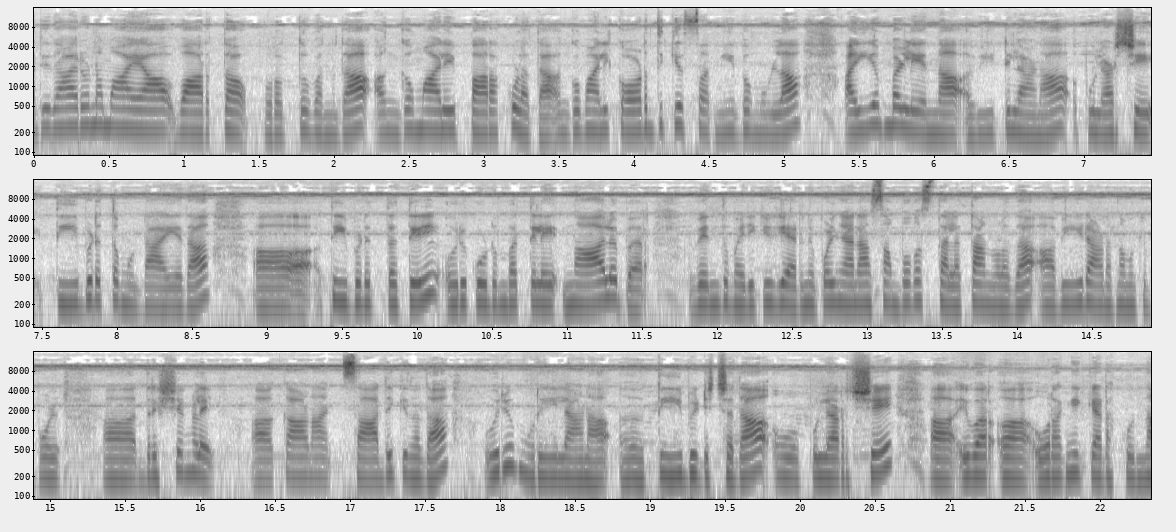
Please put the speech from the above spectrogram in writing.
അതിദാരുണമായ വാർത്ത പുറത്തു വന്നത്. അങ്കമാലി പറക്കുളത്ത് അങ്കമാലി കോടതിക്ക് സമീപമുള്ള അയ്യമ്പള്ളി എന്ന വീട്ടിലാണ് പുലർച്ചെ തീപിടുത്തമുണ്ടായത്. തീപിടുത്തത്തിൽ ഒരു കുടുംബത്തിലെ നാല് പേർ വെന്തു മരിക്കുകയായിരുന്നു. ഇപ്പോൾ ഞാൻ ആ സംഭവ സ്ഥലത്താണുള്ളത്. ആ വീടാണ് നമുക്കിപ്പോൾ ദൃശ്യങ്ങളിൽ കാണാൻ സാധിക്കുന്നത്. ഒരു മുറിയിലാണ് തീപിടിച്ചത്. പുലർച്ചെ ഇവർ ഉറങ്ങിക്കിടക്കുന്ന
